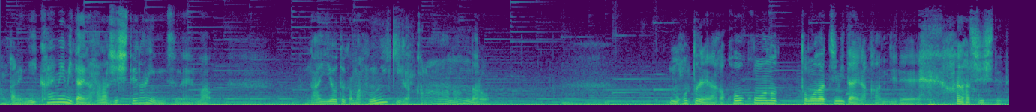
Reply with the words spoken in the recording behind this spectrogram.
なんかね2回目みたいな話してないんですね。まあ内容というか、まあ、雰囲気がかななんだろう。もう本当ねなんか高校の友達みたいな感じで話してて。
